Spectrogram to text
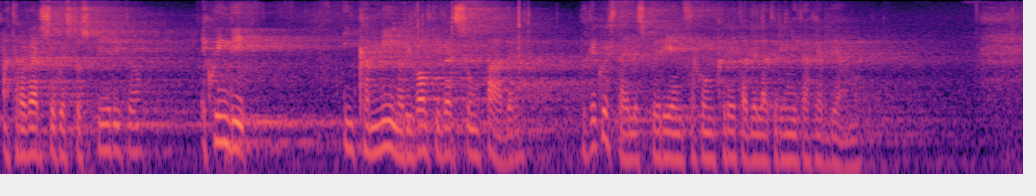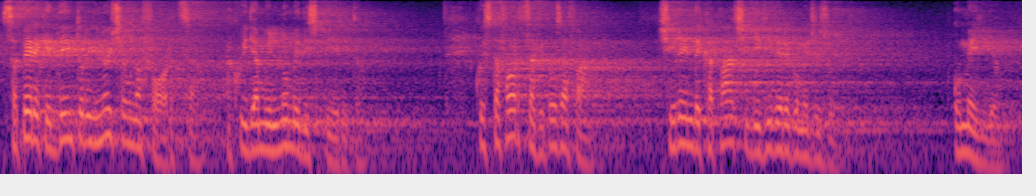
attraverso questo Spirito e quindi in cammino rivolti verso un Padre? Perché questa è l'esperienza concreta della Trinità che abbiamo. Sapere che dentro di noi c'è una forza a cui diamo il nome di Spirito. Questa forza che cosa fa? Ci rende capaci di vivere come Gesù. O meglio,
